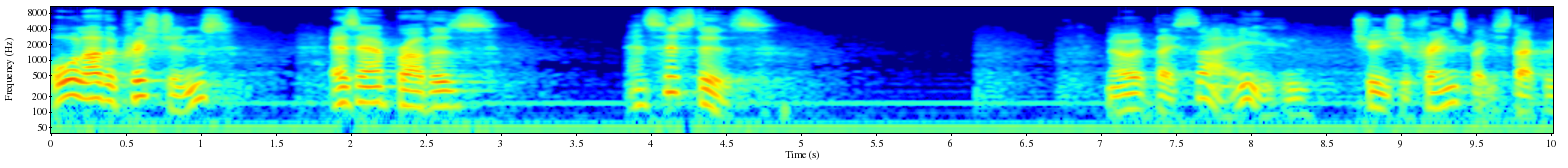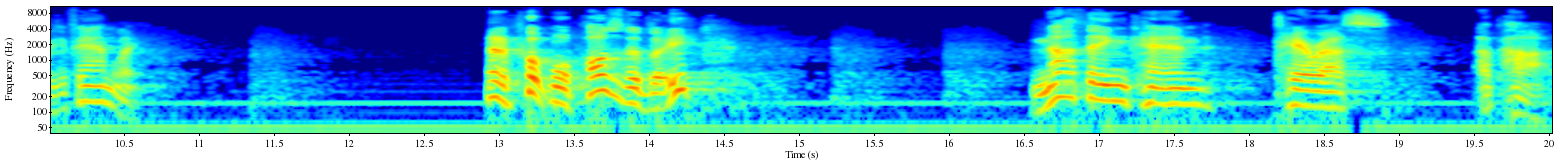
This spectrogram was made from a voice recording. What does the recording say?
all other Christians as our brothers and sisters. You know what they say? You can choose your friends, but you're stuck with your family. Now, to put more positively, nothing can tear us apart.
